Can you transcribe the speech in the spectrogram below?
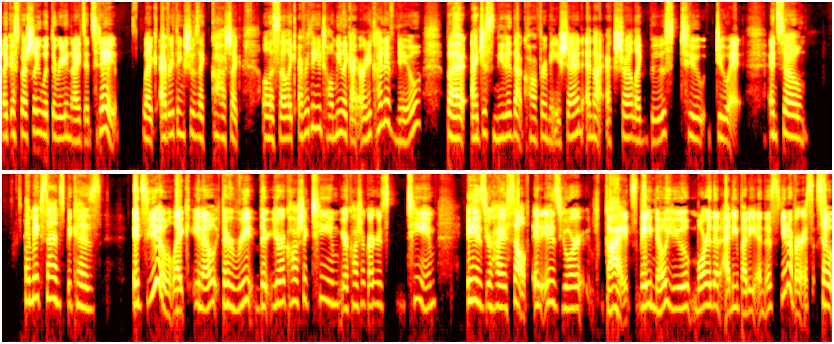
Like, especially with the reading that I did today like everything she was like gosh like ellisa like everything you told me like i already kind of knew but i just needed that confirmation and that extra like boost to do it. And so it makes sense because it's you like you know they're, re- they're your akashic team your akashic records team is your highest self. It is your guides. They know you more than anybody in this universe. So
